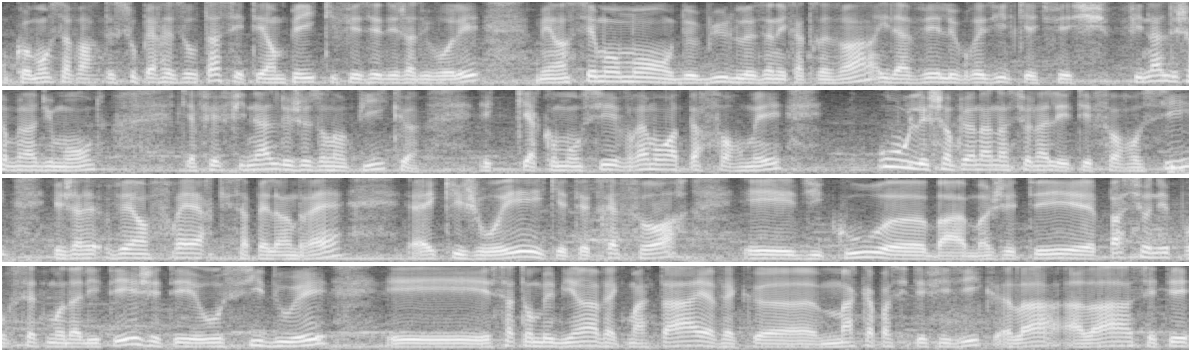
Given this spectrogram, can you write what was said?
On commence à avoir de super résultats. C'était un pays qui faisait déjà du volley. Mais en ces moments, au début des années 80, il avait le Brésil qui a fait finale du championnat du monde, qui a fait finale des Jeux olympiques et qui a commencé vraiment à performer où les championnats nationaux étaient forts aussi. Et j'avais un frère qui s'appelle André, euh, qui jouait et qui était très fort. Et du coup, euh, bah, moi, j'étais passionné pour cette modalité. J'étais aussi doué et ça tombait bien avec ma taille, avec euh, ma capacité physique. Là, là, c'était,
